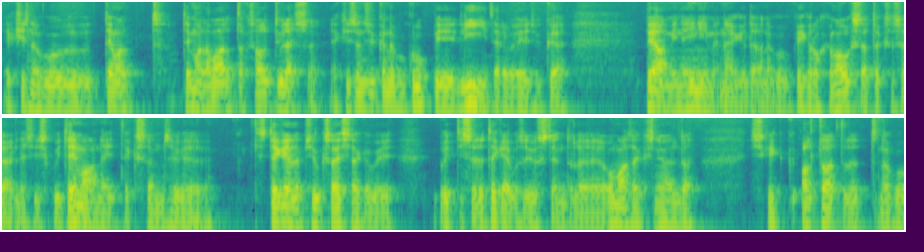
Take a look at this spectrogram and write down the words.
ehk siis nagu temalt, temale vaadatakse alt ülesse, ehk siis on sihuke nagu grupi liider või sihuke peamine inimene, keda nagu kõige rohkem austatakse seal ja siis, kui tema näiteks on see, kes tegeleb sihukese asjaga või võttis selle tegevuse just endale omaseks nii-öelda siis kõik alt vaatavad, et nagu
